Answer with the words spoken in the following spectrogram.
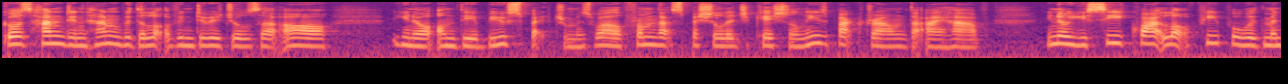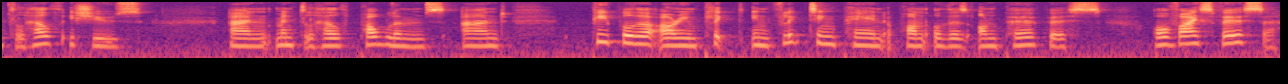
goes hand in hand with a lot of individuals that are, you know, on the abuse spectrum as well. From that special educational needs background that I have, you know, you see quite a lot of people with mental health issues and mental health problems and people that are inflict, inflicting pain upon others on purpose or vice versa,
